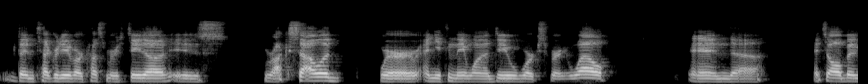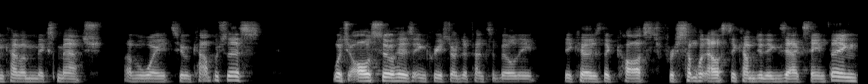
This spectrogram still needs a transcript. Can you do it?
the integrity of our customers' data is rock solid, where anything they want to do works very well, and uh, it's all been kind of a mixed match of a way to accomplish this, which also has increased our defensibility because the cost for someone else to come do the exact same thing,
